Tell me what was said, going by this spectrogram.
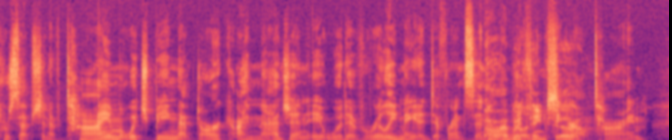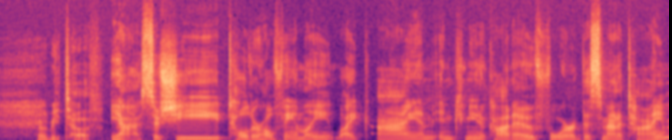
perception of time. Which, being that dark, I imagine it would have really made a difference in oh, her Oh, I would ability think to figure so. out time. That would be tough. Yeah, so she told her whole family, like, I am incommunicado for this amount of time.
